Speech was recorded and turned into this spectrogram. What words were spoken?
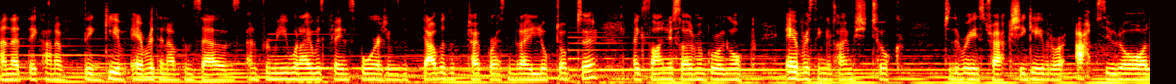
and that they kind of they give everything of themselves. And for me, when I was playing sport, it was that was the type of person that I looked up to, like Sonia O'Sullivan growing up. Every single time she took to the racetrack, she gave it her absolute all.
